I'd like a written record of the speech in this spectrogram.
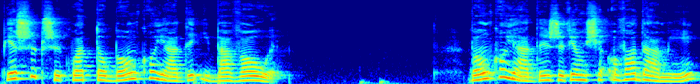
Pierwszy przykład to bąkojady i bawoły. Bąkojady żywią się owadami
